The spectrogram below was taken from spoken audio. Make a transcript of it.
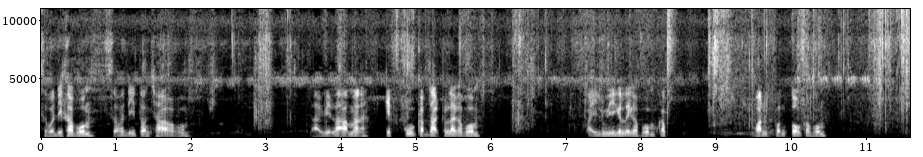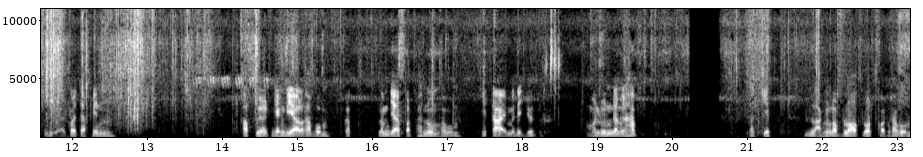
สวัสดีครับผม สวัสดีตอนเช้าครับผมได้เวลามาเก็บกู้กับดักกันแล้วครับผม ไปลุยกันเลยครับผมกับ วันฝนตกครับผมเหลือก็จะเป็นข้าวเปลือกอย่างเดียวแล้วครับผม กับน้ำยาปรับผ้านุ่มครับผมกีใต้ไม่ได้หยุดมาลุ้นกันครับมาเก็บหลังรอบๆรถก่อนครับผม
